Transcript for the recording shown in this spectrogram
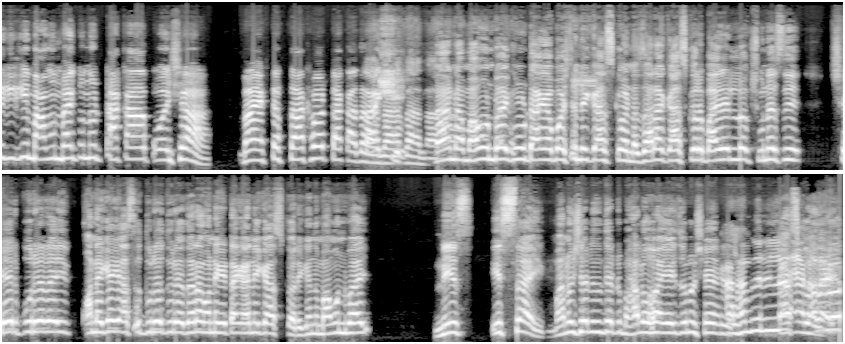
থেকে কি মামুন ভাই কোনো টাকা পয়সা বা একটা চা খাওয়ার টাকা না না মামুন ভাই কোনো টাকা পয়সা নিয়ে কাজ করে না। যারা কাজ করে বাইরের লোক শুনেছি শেরপুরের এই অনেকেই আছে দূরে দূরে যারা অনেকে টাকা নিয়ে কাজ করে। কিন্তু মামুন ভাই নিজ ইচ্ছাই মানুষের যদি একটু ভালো হয় এই জন্য সে আলহামদুলিল্লাহ এখনও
